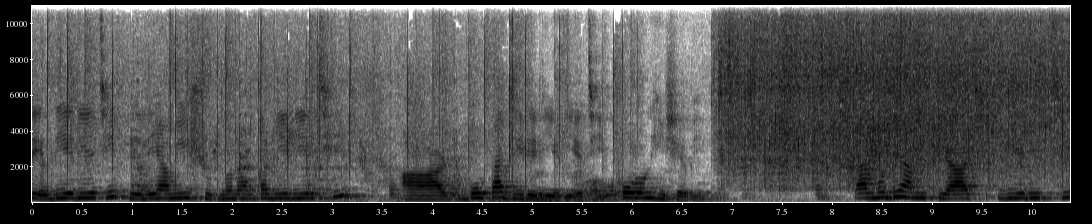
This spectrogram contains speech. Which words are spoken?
তেল দিয়ে দিয়েছি। তেলে আমি শুকনো লঙ্কা দিয়ে দিয়েছি। আর গোটা জিরে দিয়ে দিয়েছি, ফোড়ন হিসেবে। তার মধ্যে আমি পেঁয়াজ দিয়ে দিচ্ছি।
